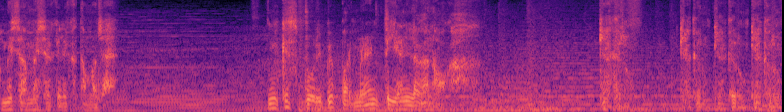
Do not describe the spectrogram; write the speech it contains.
हमेशा हमेशा के लिए खत्म हो जाए। इनकी स्टोरी पे परमानेंट दी एंड लगाना होगा। क्या करूँ? क्या करूँ? क्या करूँ? क्या करूँ?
